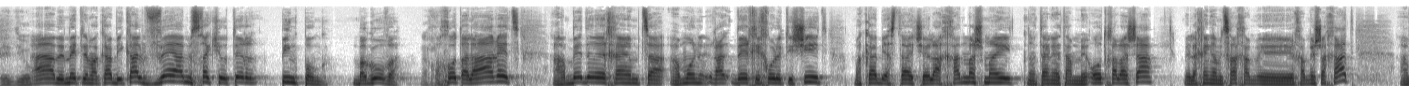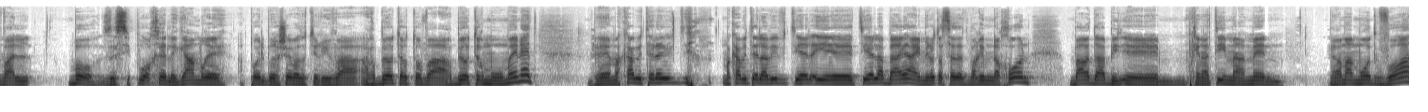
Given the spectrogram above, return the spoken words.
בדיוק. היה באמת למכבי קל, והמשחק שיותר פינג פונג. בגובה, נכון. פחות על הארץ, הרבה דרך האמצע, המון דרך יכולת אישית, מכבי עשתה את שאלה חד משמעית, נתניה הייתה מאוד חלשה, ולכן גם משחק חמ- אה, חמש אחת, אבל בוא, זה סיפור אחר לגמרי, הפועל באר שבע זאת יריבה הרבה יותר טובה, הרבה יותר מאומנת, ומכבי תל אביב, מכבי תל אביב תהיה, תהיה לה בעיה אם היא לא תעשה את הדברים נכון, ברדה אה, מבחינתי מאמן ברמה מאוד גבוהה,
